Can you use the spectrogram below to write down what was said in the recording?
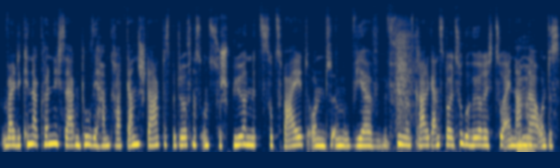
weil die Kinder können nicht sagen, du, wir haben gerade ganz stark das Bedürfnis, uns zu spüren mit zu zweit und ähm, wir fühlen uns gerade ganz doll zugehörig zueinander mhm. und es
